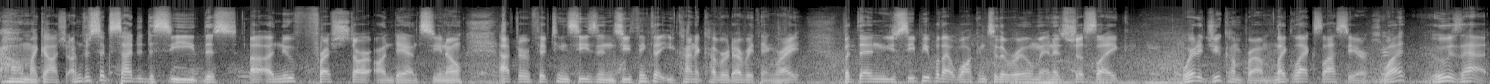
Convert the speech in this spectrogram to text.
Oh my gosh, I'm just excited to see this, uh, a new fresh start on dance, you know? After 15 seasons, you think that you kind of covered everything, right? But then you see people that walk into the room and it's just like, where did you come from? Like Lex last year. What? Who is that?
